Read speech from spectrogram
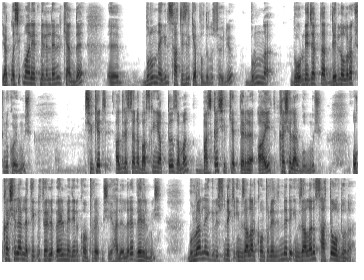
Yaklaşık maliyet belirlenirken de e, bununla ilgili sahtecilik yapıldığını söylüyor. Bununla doğrulayacak da delil olarak şunu koymuş. Şirket adreslerine baskın yaptığı zaman başka şirketlerine ait kaşeler bulmuş. O kaşelerle teklif verilmediğini kontrol etmiş ihalelere verilmiş. Bunlarla ilgili üstündeki imzalar kontrol edildiğinde de imzaların sahte olduğunu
